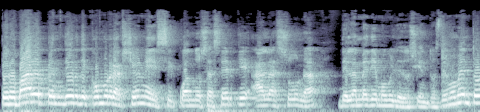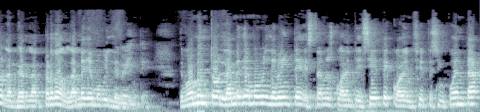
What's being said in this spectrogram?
pero va a depender de cómo reaccione cuando se acerque a la zona de la media móvil de 200. De momento, la, perdón, la media móvil de 20. De momento, la media móvil de 20 está en los 47, 47, 50.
